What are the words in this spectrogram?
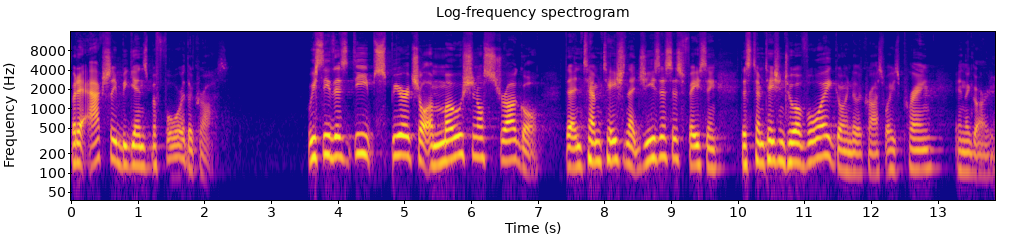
but it actually begins before the cross. We see this deep spiritual, emotional struggle that temptation that Jesus is facing, this temptation to avoid going to the cross while he's praying in the garden.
